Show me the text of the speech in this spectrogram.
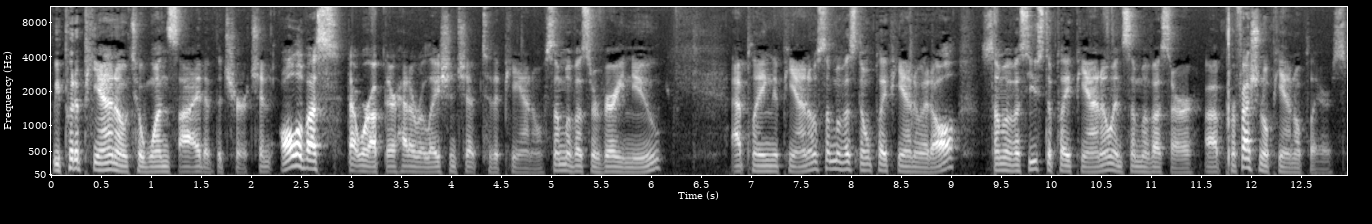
we put a piano to one side of the church. And all of us that were up there had a relationship to the piano. Some of us are very new, at playing the piano. Some of us don't play piano at all. Some of us used to play piano, and some of us are uh, professional piano players.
